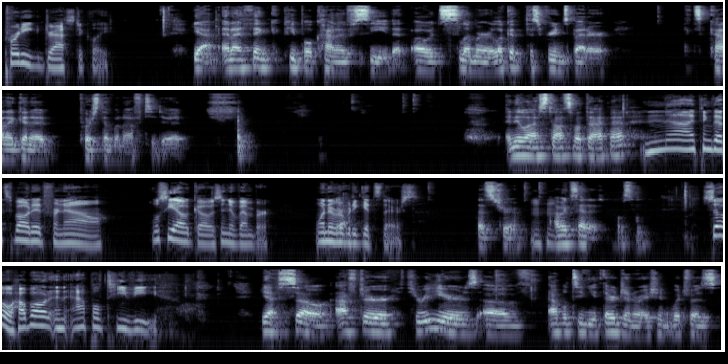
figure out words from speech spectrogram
pretty drastically. Yeah, and I think people kind of see that, oh, it's slimmer. Look at the screen's better. It's kind of going to push them enough to do it. Any last thoughts about the iPad? Nah, I think that's about it for now. We'll see how it goes in November when Yeah. everybody gets theirs. That's true. Mhm. I'm excited. We'll see. So, how about an Apple TV? Yes, so after three years of Apple TV third generation, which was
